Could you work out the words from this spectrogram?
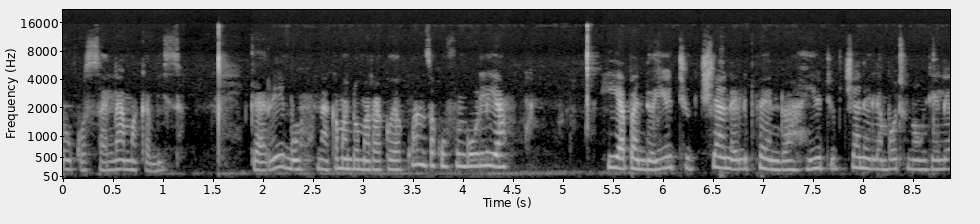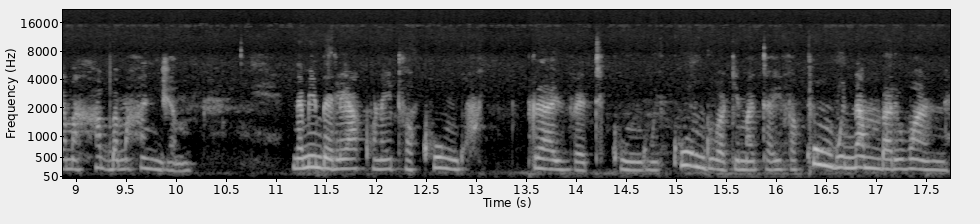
uko salama kabisa. Karibu, na kama ndo mara yako ya kwanza kufungulia, hii hapa ndio YouTube channel pendwa, YouTube channel ambayo tunaongelea mahaba mahanjam. Na mimi mbele yako naitwa Kungwi Private Kungwi, Kungwi wa kimataifa, Kungwi number one.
